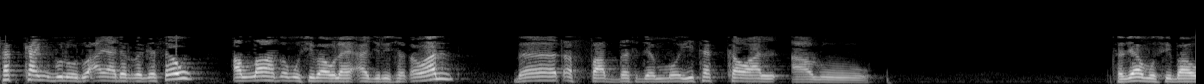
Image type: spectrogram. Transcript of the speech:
ተካኝ ብሎ ዱዓ ያደረገ ሰው አላህ በሙሲባው ላይ አጅር ይሰጠዋል፣ በጠፋበት ደግሞ ይተካዋል አሉ። ከዚያ ሙሲባው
